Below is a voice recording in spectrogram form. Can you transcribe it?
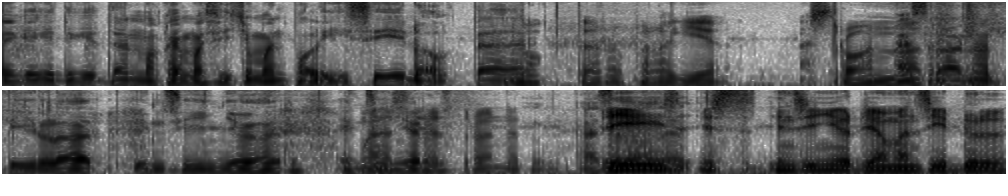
yang kayak gitu-gituan. Makanya masih cuman polisi, dokter, dokter apalagi ya astronot astronot, pilot, insinyur, masih insinyur. astronot astronot. Is- insinyur zaman sidul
